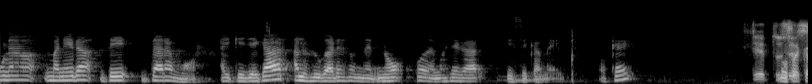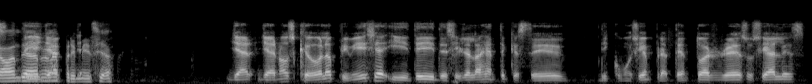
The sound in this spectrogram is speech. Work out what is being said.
una manera de dar amor. Hay que llegar a los lugares donde no podemos llegar físicamente. ¿Ok? nos acaban de dar una primicia. Ya, ya nos quedó la primicia y de decirle a la gente que esté, como siempre, atento a las redes sociales.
